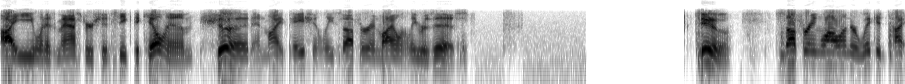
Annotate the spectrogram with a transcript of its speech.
i.e., when his master should seek to kill him, should and might patiently suffer and violently resist. Two, suffering while under wicked ty-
